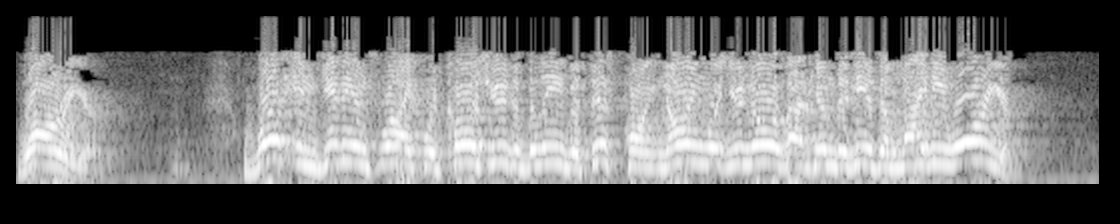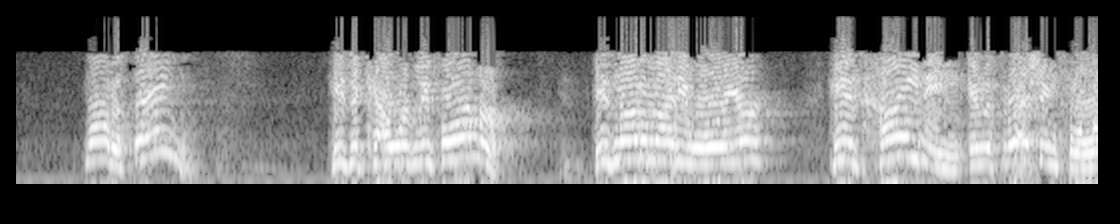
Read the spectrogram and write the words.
warrior. What in Gideon's life would cause you to believe at this point, knowing what you know about him, that he is a mighty warrior? Not a thing. He's a cowardly farmer. He's not a mighty warrior. He is hiding in the threshing floor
